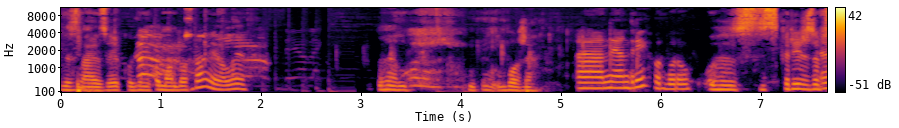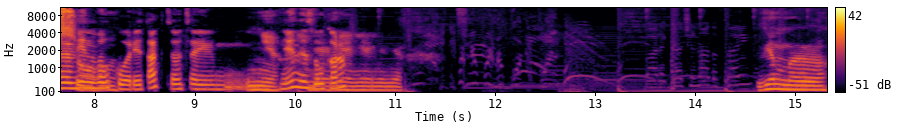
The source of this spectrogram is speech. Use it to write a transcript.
не знаю, за яку він команду грає, але. ем, Боже, не Андрій Горбуров. е, с- скоріш за Е, все. Він в Алкорі, так? Це оцей... Ні. Ні, не з Алкора? Ні, ні, ні, ні. Він е,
